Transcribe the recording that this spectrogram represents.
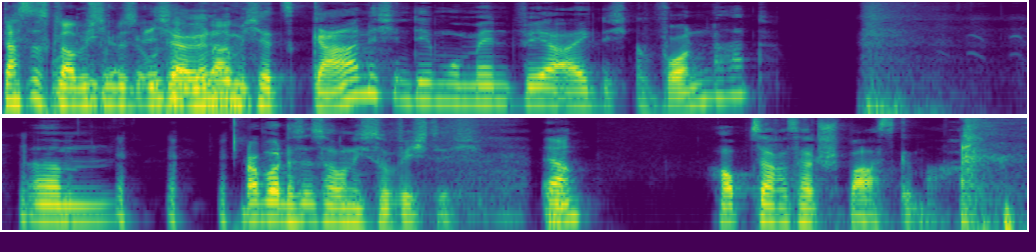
Das ist, glaube ich, ein bisschen Ich erinnere mich jetzt gar nicht in dem Moment, wer eigentlich gewonnen hat. ähm, aber das ist auch nicht so wichtig. Ja. Ne? Hauptsache, es hat Spaß gemacht.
